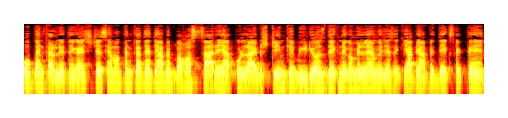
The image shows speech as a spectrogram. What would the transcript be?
ओपन कर लेते हैं गाइस जैसे हम ओपन करते हैं तो यहाँ पे बहुत सारे आपको लाइव स्ट्रीम के वीडियोज़ देखने को मिल रहे होंगे, जैसे कि आप यहाँ पे देख सकते हैं।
